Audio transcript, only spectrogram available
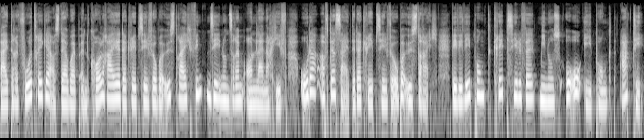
Weitere Vorträge aus der Web-and-Call-Reihe der Krebshilfe Oberösterreich finden Sie in unserem Online-Archiv oder auf der Seite der Krebshilfe Oberösterreich www.krebshilfe-ooe.at.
